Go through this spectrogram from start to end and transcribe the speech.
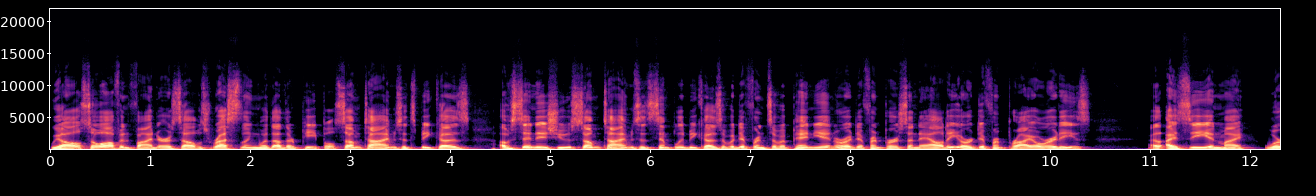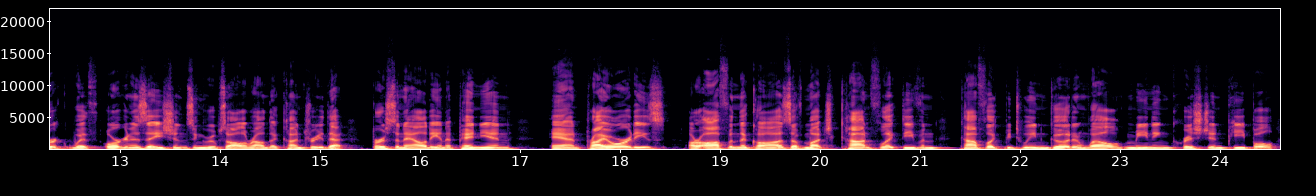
We also often find ourselves wrestling with other people. Sometimes it's because of sin issues, sometimes it's simply because of a difference of opinion or a different personality or different priorities. I see in my work with organizations and groups all around the country that personality and opinion and priorities are often the cause of much conflict, even conflict between good and well meaning Christian people,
